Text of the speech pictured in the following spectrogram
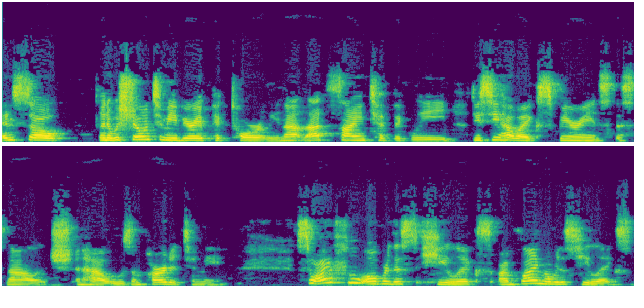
And so and it was shown to me very pictorially, not not scientifically. Do you see how I experienced this knowledge and how it was imparted to me? So I flew over this helix. I'm flying over this helix,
